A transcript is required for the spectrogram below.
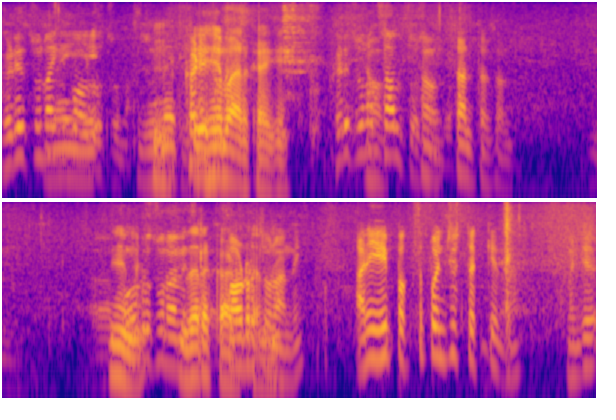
खडे चुना की पावडर चुना? हे बारकाय घे. खडे चुना चालतो हो चालतं चालतं. हे पावडर चुना नाही. जरा पावडर काढ चुना नाही. आणि हे फक्त पंचवीस टक्के ना. म्हणजे.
